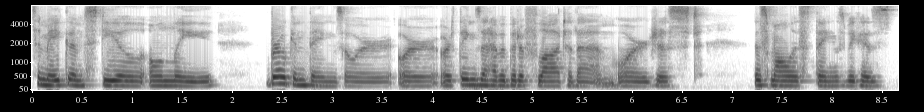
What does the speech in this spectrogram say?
to make them steal only broken things or or or things that have a bit of flaw to them or just the smallest things because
